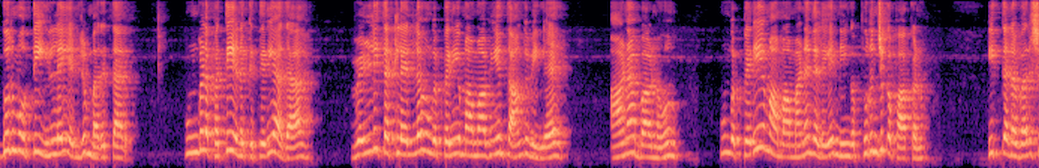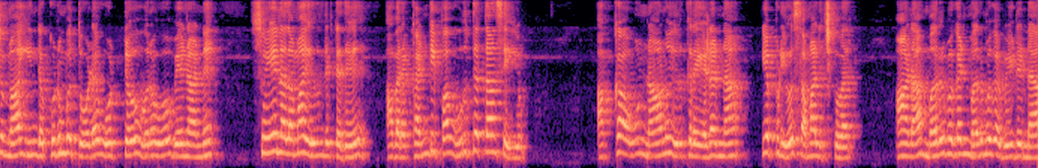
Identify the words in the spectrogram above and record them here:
குருமூர்த்தி இல்லை என்று மறுத்தார். உங்களை பற்றி எனக்கு தெரியாதா? வெள்ளி தட்டில் எல்லாம் உங்கள் பெரிய மாமாவையும் தாங்குவீங்க. ஆனால் பானு உங்கள் பெரிய மாமா மனநிலையை நீங்கள் புரிஞ்சுக்க பார்க்கணும். இத்தனை வருஷமாக இந்த குடும்பத்தோட ஒட்டோ உறவோ வேணான்னு சுயநலமாக இருந்துட்டது. அவரை கண்டிப்பாக உறுத்தத்தான் செய்யும். அக்காவும் நானும் இருக்கிற இடம்னா எப்படியோ சமாளிச்சுக்குவார். ஆனால் மருமகன் மருமக வீடுனா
